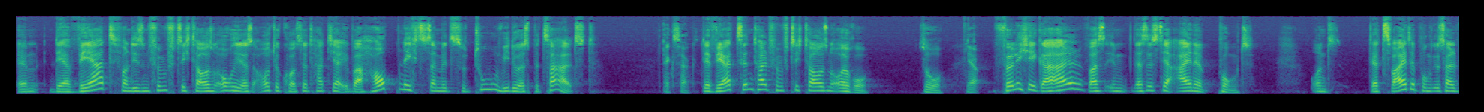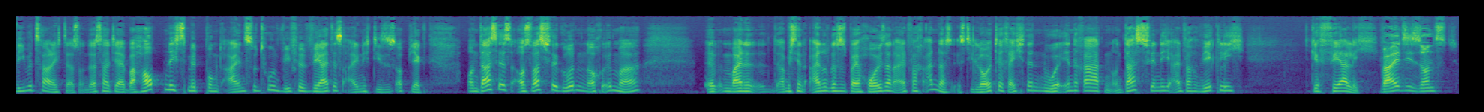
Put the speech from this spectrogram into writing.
ähm, der Wert von diesen 50.000 Euro, die das Auto kostet, hat ja überhaupt nichts damit zu tun, wie du es bezahlst. Exakt. Der Wert sind halt 50.000 Euro. So. Ja. Völlig egal, was im, das ist der eine Punkt. Und der zweite Punkt ist halt, wie bezahle ich das? Und das hat ja überhaupt nichts mit Punkt 1 zu tun, wie viel wert ist eigentlich dieses Objekt. Und das ist, aus was für Gründen auch immer, äh, meine, da habe ich den Eindruck, dass es bei Häusern einfach anders ist. Die Leute rechnen nur in Raten. Und das finde ich einfach wirklich gefährlich. Weil sie sonst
